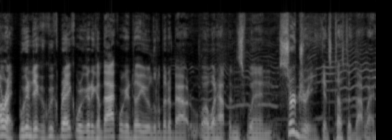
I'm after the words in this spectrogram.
All right, we're going to take a quick break. We're going to come back. We're going to tell you a little bit about uh, what happens when surgery gets tested that way.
